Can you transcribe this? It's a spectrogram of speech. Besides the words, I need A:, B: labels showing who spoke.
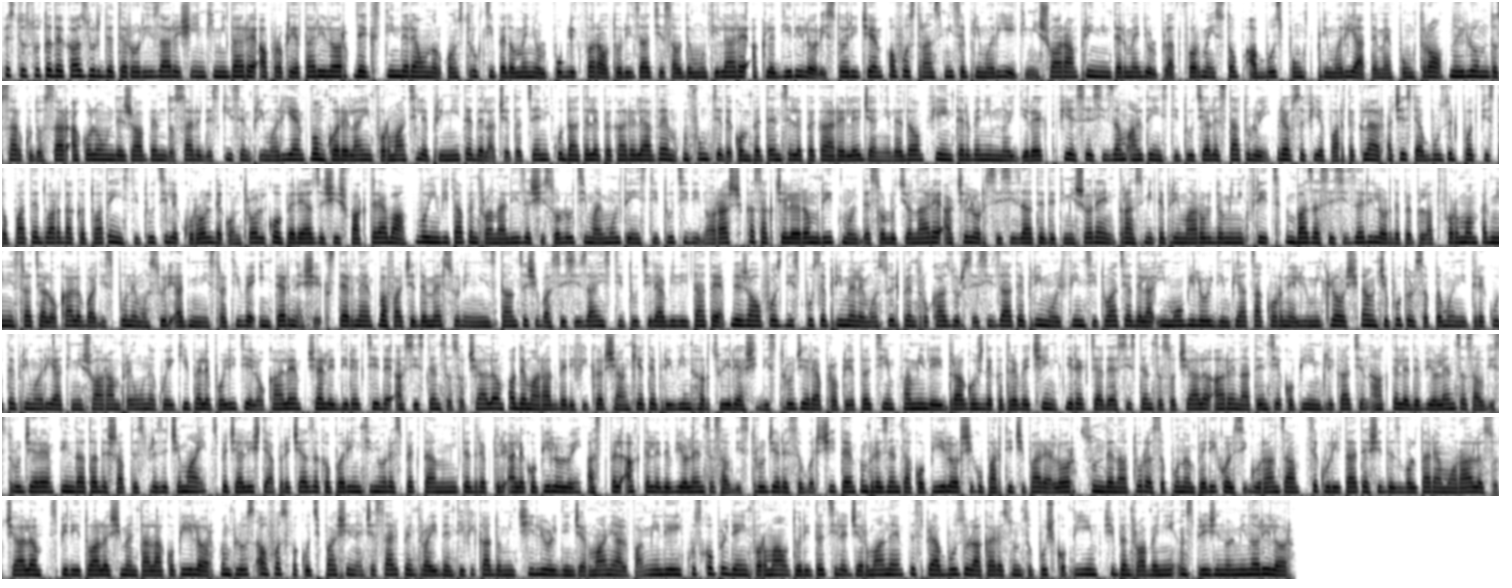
A: Peste 100 de cazuri de terorizare și intimidare a proprietarilor, de extindere a unor construcții pe domeniul public fără autorizație sau de mutilare a clădirilor istorice au fost transmise primăriei Timișoara prin intermediul platformei stopabuz.primariatm.ro. Noi luăm dosar cu dosar acolo unde deja avem dosare deschise în primărie, vom corela informațiile primite de la cetățeni cu datele pe care le avem, în funcție de competențele pe care legea ni le dă, fie intervenim noi direct, fie sesizăm alte instituții ale statului. Vreau să fie foarte clar, aceste abuzuri pot fi stopate doar dacă toate instituțiile cu rol de control cooperează și își fac treaba. Voi invita pentru analiză și soluții mai multe instituții din oraș ca să accelerăm ritmul de soluționare a celor sesizate de timișoreni, transmite primarul Dominic Fritz. În baza sesizărilor de pe platformă, administrația locală va dispune măsuri administrative interne și externe, va face demersuri în instanță și va sesiza instituțiile abilitate. Deja au fost dispuse primele măsuri pentru cazuri sesizate, primul fiind situația de la imobilul din piața Corneliu Micloș. La începutul săptămânii trecute, primăria Timișoara împreună cu echipele poliției locale și ale Direcției de Asistență Socială au demarat verificări și anchete privind hărțuirea și distrugerea proprietății familiei Dragoș de către vecini. Direcția de Asistență Socială are în atenție copiii implicați în actele de violență sau distrugere din data de 17 mai. Specialiștii apreciază că părinții nu respectă anumite drepturi ale copilului. Astfel, actele de violență sau distrugere săvârșite în prezența copiilor și cu participarea lor sunt de natură să pună în pericol siguranța, securitatea și dezvoltarea morală, socială, spirituală și mentală a copiilor. În plus, au fost făcuți pașii necesari pentru a identifica domiciliul din Germania al familiei cu scopul de a informa autoritățile germane despre abuzul la care sunt supuși copiii și pentru a veni în sprijinul minorilor.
